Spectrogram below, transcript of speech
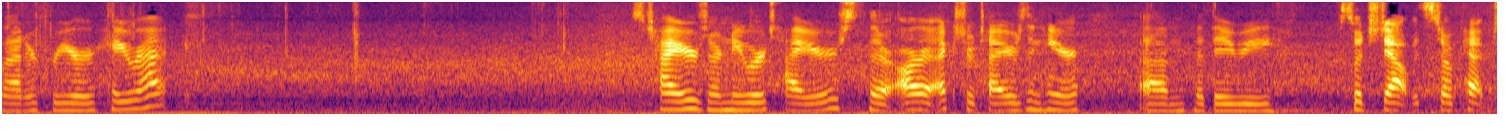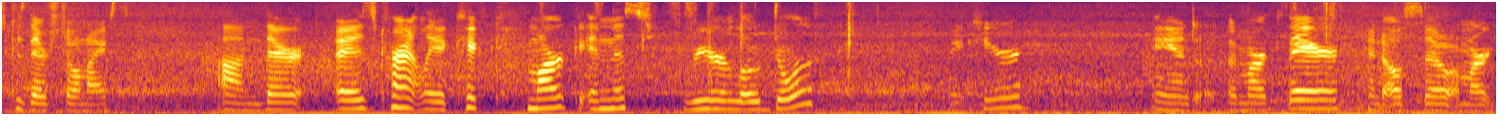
Ladder for your hay rack. These tires are newer tires. There are extra tires in here um, that they switched out but still kept because they're still nice. Um, there is currently a kick mark in this rear load door right here and a mark there and also a mark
